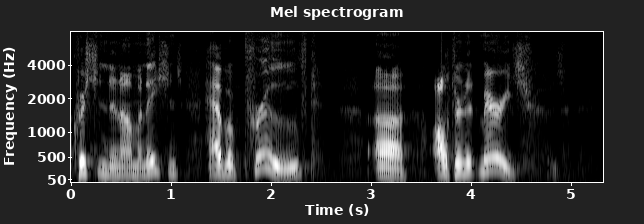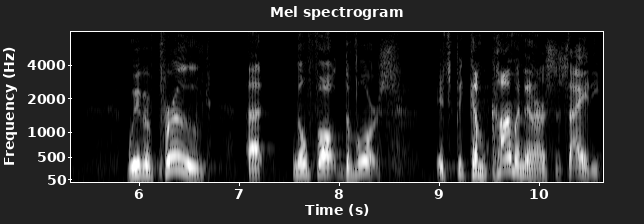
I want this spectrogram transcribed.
Christian denominations have approved uh, alternate marriage. We've approved uh, no fault divorce. It's become common in our society.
